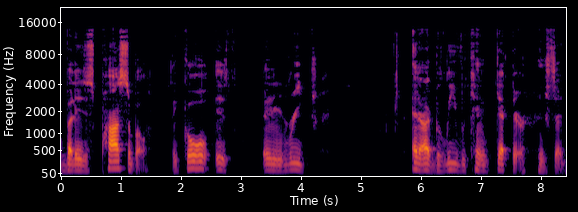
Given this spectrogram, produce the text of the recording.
but it is possible. The goal is in reach, and I believe we can get there, he said.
